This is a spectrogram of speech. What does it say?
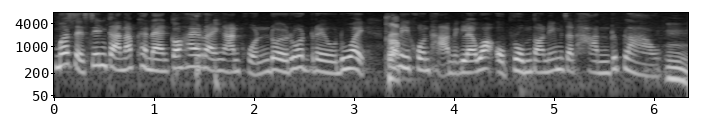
เมื่อเสร็จสิ้นการนับคะแนนก็ให้รายงานผลโดยรวดเร็วด้วยครัก็บมีคนถามอีกแล้วว่าอบรมตอนนี้มันจะทันหรือเปล่าอืม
